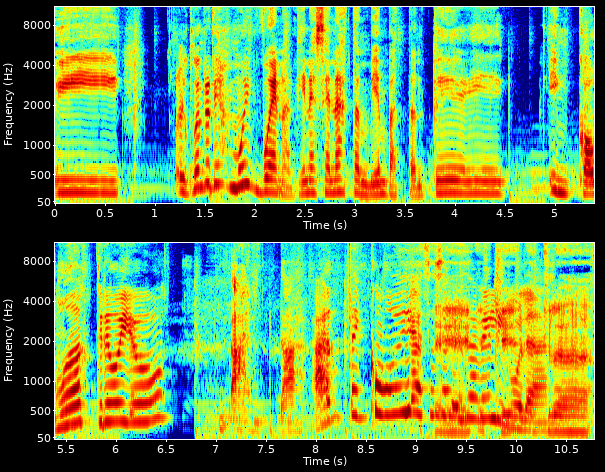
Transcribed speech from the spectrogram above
Y encuentro que es muy buena. Tiene escenas también bastante incómodas, creo yo. Harta, harta incomodidad esa, Eh, esa es que- película. es que la-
